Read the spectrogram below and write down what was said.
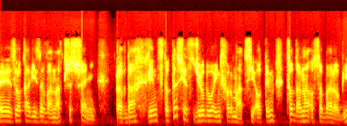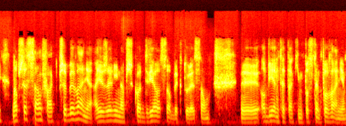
y, zlokalizowana w przestrzeni. Prawda? Więc to też jest źródło informacji o tym, co dana osoba robi, no przez sam fakt przebywania. A jeżeli na przykład dwie osoby, które są y, objęte takim postępowaniem,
